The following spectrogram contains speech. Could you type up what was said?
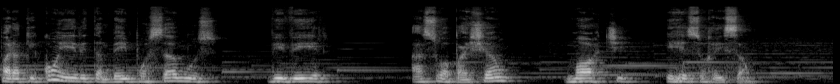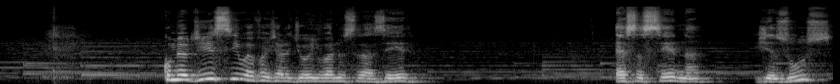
para que com Ele também possamos viver a Sua paixão, morte e ressurreição. Como eu disse, o Evangelho de hoje vai nos trazer essa cena, Jesus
